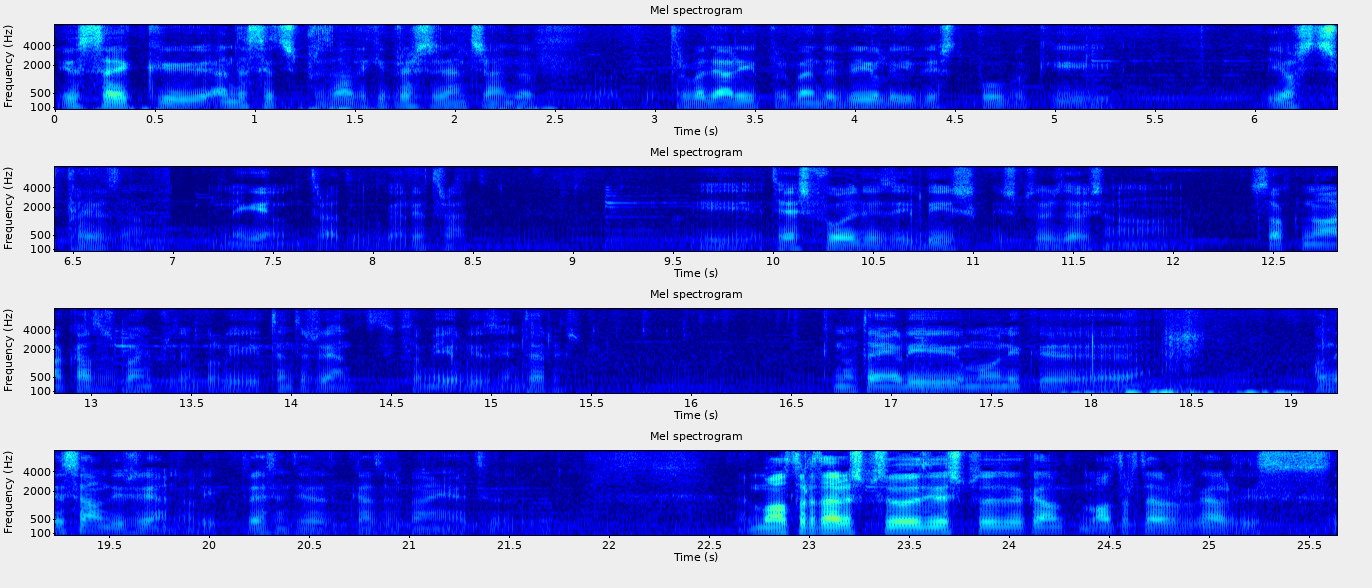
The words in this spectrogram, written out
Eu sei que anda a ser desprezado aqui para esta gente, já anda a trabalhar aí por Bandaville e deste povo aqui e eles desprezam. Ninguém trata do lugar, eu trato. E até as folhas e lixo que as pessoas deixam. Só que não há casas de banho, por exemplo, ali tanta gente, famílias inteiras, que não têm ali uma única condição de higiene ali, que pudessem ter casas de banho. É tudo maltratar as pessoas e as pessoas acabam de maltratar os lugares. Isso,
